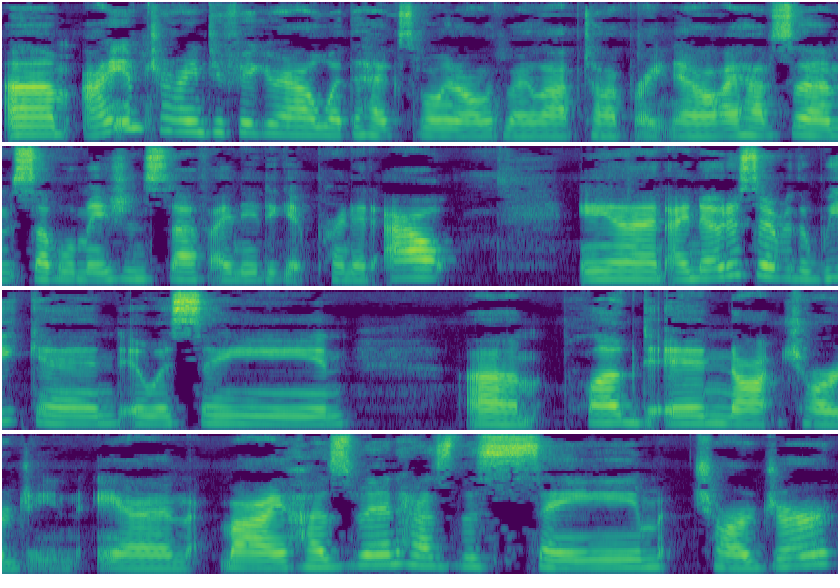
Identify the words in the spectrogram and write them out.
Um, I am trying to figure out what the heck's going on with my laptop right now. I have some sublimation stuff I need to get printed out. And I noticed over the weekend it was saying um, plugged in, not charging. And my husband has the same charger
